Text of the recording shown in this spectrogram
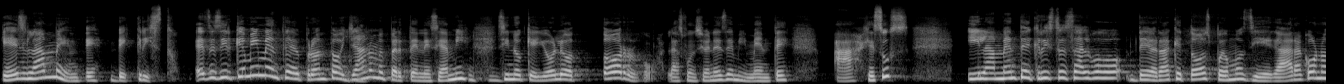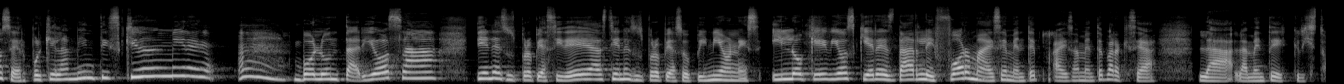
que es la mente de Cristo. Es decir, que mi mente de pronto ya no me pertenece a mí, sino que yo le otorgo las funciones de mi mente a Jesús. Y la mente de Cristo es algo de verdad que todos podemos llegar a conocer, porque la mente es que, miren, mm, voluntariosa, tiene sus propias ideas, tiene sus propias opiniones. Y lo que Dios quiere es darle forma a, esa mente, a esa mente para que sea la, la mente de Cristo.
